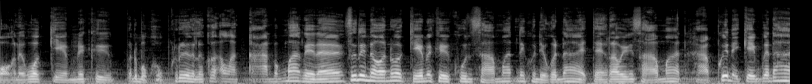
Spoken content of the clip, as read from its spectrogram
บอกเลยว่าเกมนี่คือระบบครบเครื่องแล้วก็อลังการมากๆเลยนะ ซึ่งแน่นอนว่าเกมนี่คือคุณสามารถเล่นคนเดียวก็ได้ แต่เรายังสามารถหาเพื่อนในเกมก็ได้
